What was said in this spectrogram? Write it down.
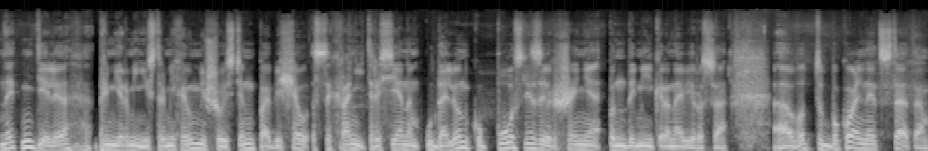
На этой неделе премьер-министр Михаил Мишустин пообещал сохранить россиянам удаленку после завершения пандемии коронавируса. А вот буквально цитата.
